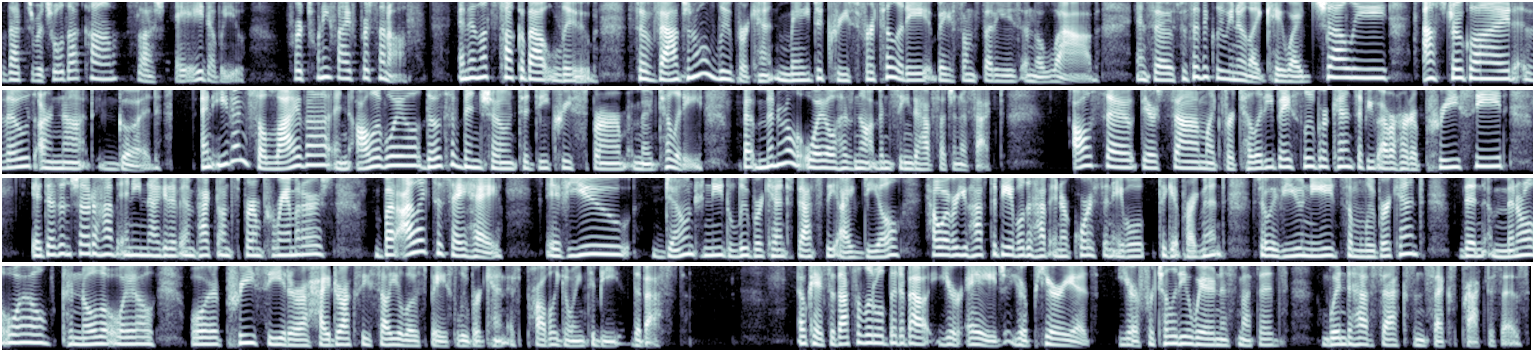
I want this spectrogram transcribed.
That's ritual.com slash AAW for 25% off. And then let's talk about lube. So, vaginal lubricant may decrease fertility based on studies in the lab. And so, specifically, we know like KY jelly, Astroglide, those are not good. And even saliva and olive oil, those have been shown to decrease sperm motility, but mineral oil has not been seen to have such an effect. Also, there's some like fertility based lubricants. If you've ever heard of pre seed, it doesn't show to have any negative impact on sperm parameters. But I like to say, hey, if you don't need lubricant, that's the ideal. However, you have to be able to have intercourse and able to get pregnant. So if you need some lubricant, then mineral oil, canola oil, or pre seed or a hydroxycellulose based lubricant is probably going to be the best. Okay, so that's a little bit about your age, your periods, your fertility awareness methods, when to have sex, and sex practices.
